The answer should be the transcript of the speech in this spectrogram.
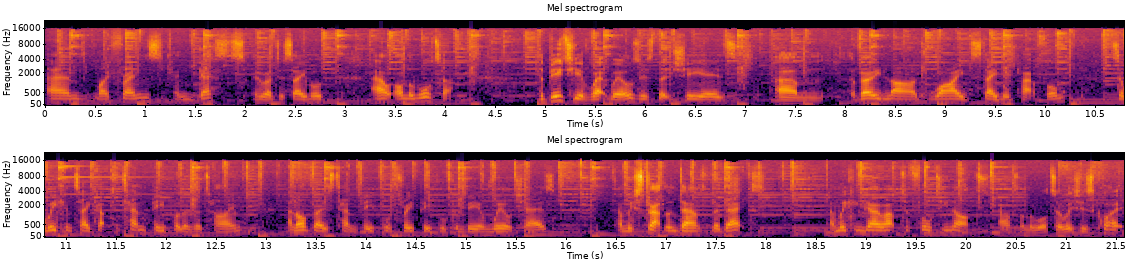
and my friends and guests who are disabled out on the water. The beauty of Wet Wheels is that she is um, a very large, wide, stable platform. So we can take up to 10 people at a time and of those 10 people, three people can be in wheelchairs and we strap them down to the decks and we can go up to 40 knots out on the water, which is quite,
